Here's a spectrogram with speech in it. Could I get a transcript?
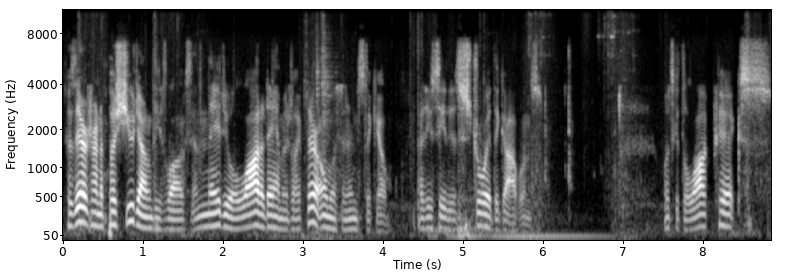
Because they're trying to push you down with these logs, and they do a lot of damage. Like, they're almost an insta-kill. As you see, they destroyed the goblins. Let's get the lock picks.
